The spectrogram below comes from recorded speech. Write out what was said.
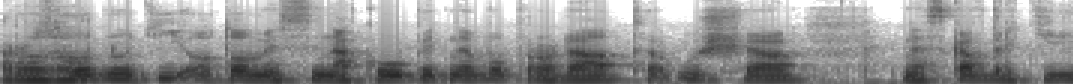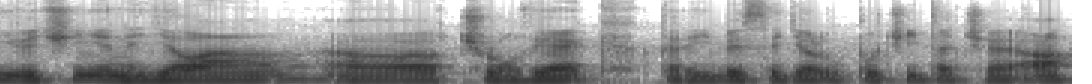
rozhodnutí o tom, jestli nakoupit nebo prodat, už dneska v drtivé většině nedělá člověk, který by seděl u počítače a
